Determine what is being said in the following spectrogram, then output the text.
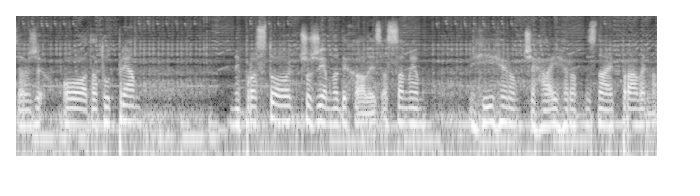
Це вже. О, та тут прям не просто чужим надихались, а самим гігером чи гайгером, не знаю як правильно.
